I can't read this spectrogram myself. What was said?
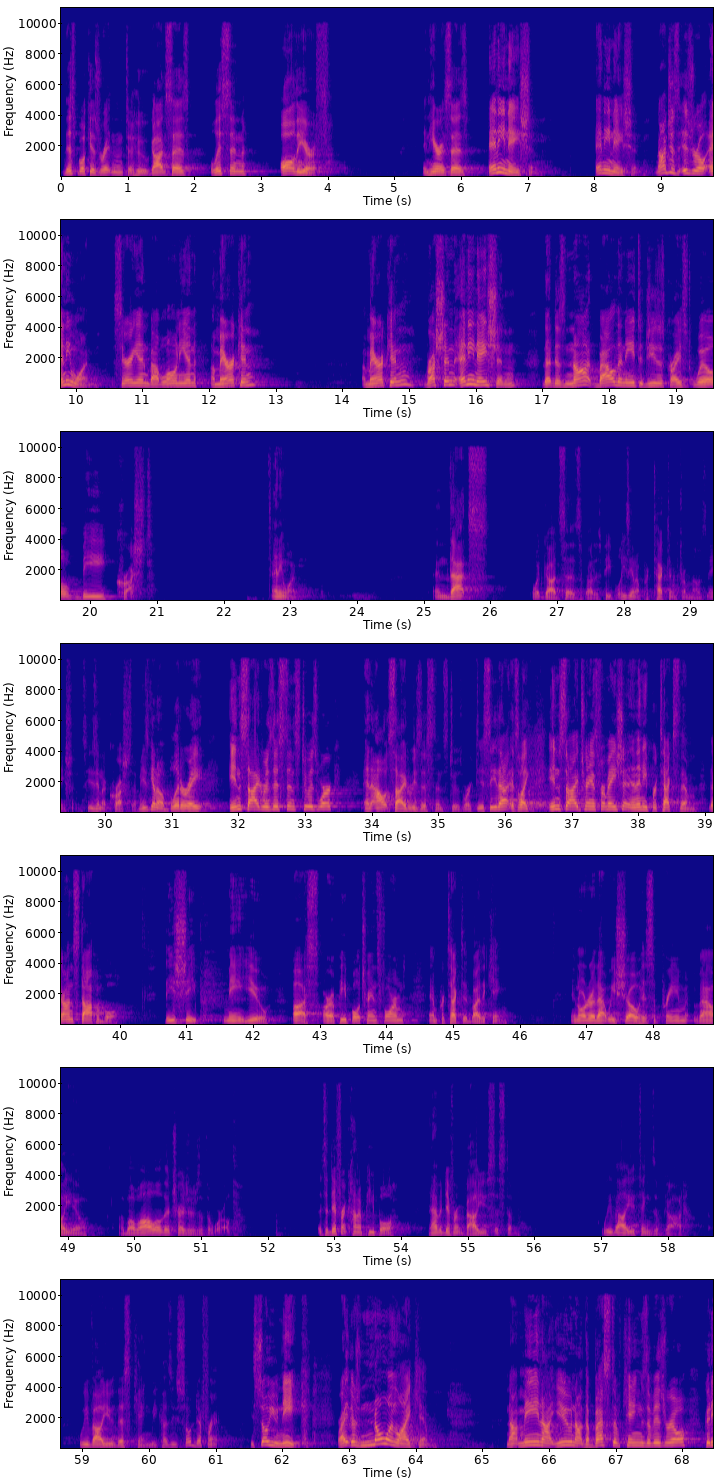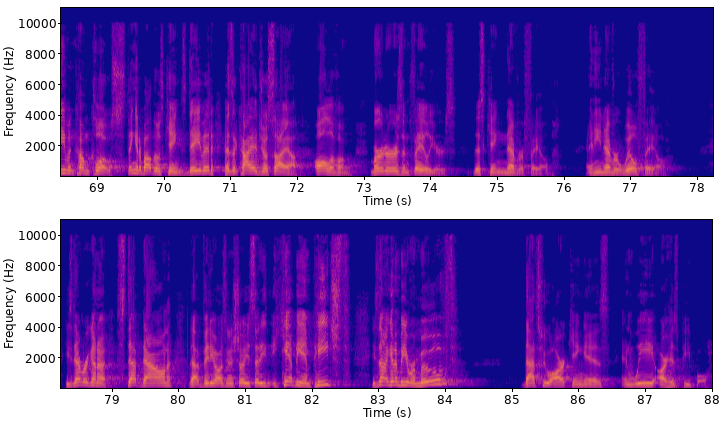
this book is written to who? God says, Listen, all the earth. And here it says, Any nation, any nation, not just Israel, anyone, Syrian, Babylonian, American, American, Russian, any nation that does not bow the knee to Jesus Christ will be crushed. Anyone. And that's what God says about his people. He's going to protect them from those nations, he's going to crush them, he's going to obliterate inside resistance to his work and outside resistance to his work. Do you see that? It's like inside transformation, and then he protects them. They're unstoppable. These sheep, me, you, us, are a people transformed and protected by the king in order that we show his supreme value above all other treasures of the world. It's a different kind of people that have a different value system. We value things of God. We value this king because he's so different. He's so unique, right? There's no one like him. Not me, not you, not the best of kings of Israel could even come close. Thinking about those kings David, Hezekiah, Josiah, all of them, murderers and failures. This king never failed, and he never will fail. He's never going to step down. That video I was going to show you said he, he can't be impeached, he's not going to be removed. That's who our king is, and we are his people.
